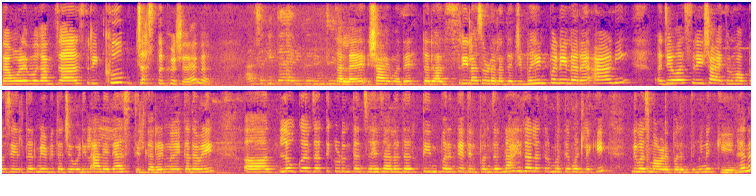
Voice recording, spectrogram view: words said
त्यामुळे मग आमचा स्त्री खूप जास्त खुश आहे ना? आज सगळी तयारी करून चाललाय शाळेमध्ये. तर आज स्त्रीला सोडायला त्याची बहीण पण येणार आहे. आणि जेव्हा स्त्री शाळेतून वापस येईल तर मे बी त्याचे वडील आलेले असतील. कारण एखाद्या वेळी लवकर जर तिकडून त्यांचं हे झालं तर तीन पर्यंत येतील. पण जर नाही झालं तर मग ते म्हटले की दिवस मावळेपर्यंत मी नक्की येईन. है ना?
